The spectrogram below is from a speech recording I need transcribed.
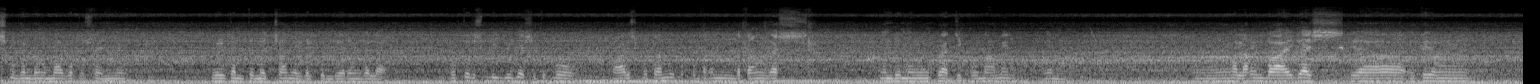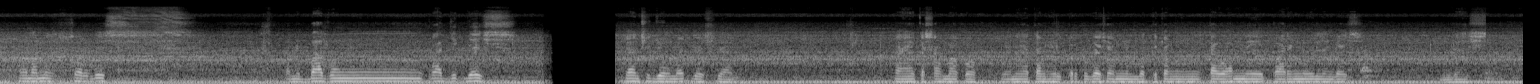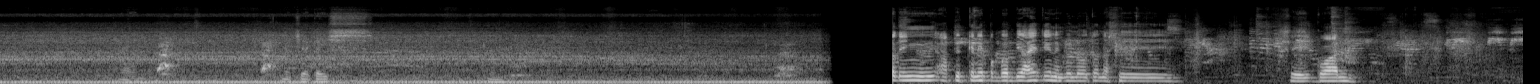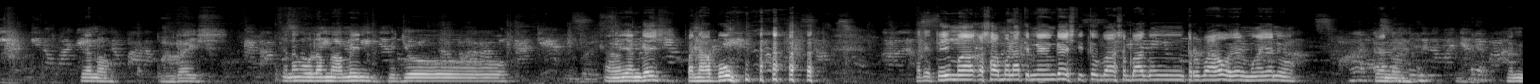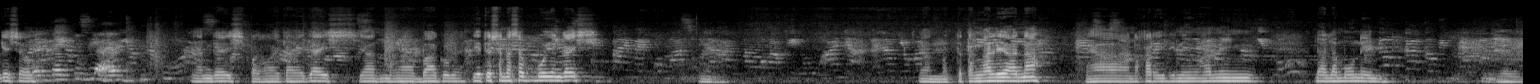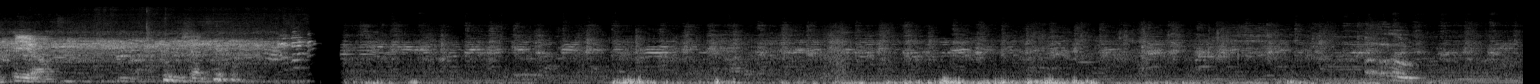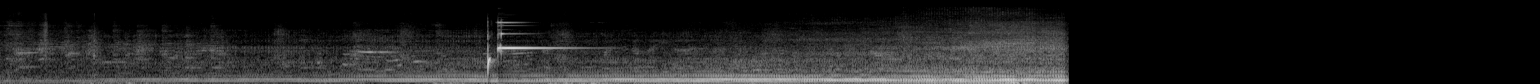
guys, magandang umaga po sa inyo. Welcome to my channel, Galpunderong Gala. For today's video guys, ito po, maalis po kami, papunta kami ng Batangas. Nandun ang project po namin. Ayan. Ang malaking bahay guys, kaya ito yung ano namin service. Kami bagong project guys. Yan si Joe Mike guys, yan. Kaya kasama ko. Yan yata ang helper ko guys. Yan ang batikang tawan ni paring Noel guys. Guys. Yan. Yan siya guys. Ating update kanina pagbabiyahe ito yun. Nagluluto na si si Kwan. Yan o. Yan guys. Yan ang ulam namin. Medyo ano yan guys, panabong. At ito yung mga kasama natin ngayon guys, dito ba sa bagong trabaho, yan mga yan oh. Yan oh. Yan guys oh. Yan guys, pakaway-kaway guys. Yan mga bago. Dito sa nasabuyan guys. Yan. Yan, magtatanghalian na. Ah. Kaya nakaready na yung aming lalamunin. Yan. Thank you.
